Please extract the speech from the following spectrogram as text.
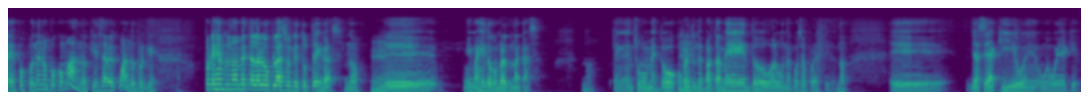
es posponerlo un poco más, ¿no? Quién sabe cuándo, porque, por ejemplo, una meta a largo plazo que tú tengas, ¿no? Eh, me imagino comprarte una casa, ¿no? En, su momento, o comprarte un departamento o alguna cosa por el estilo, ¿no? Eh, ya sea aquí o en, o en Guayaquil.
